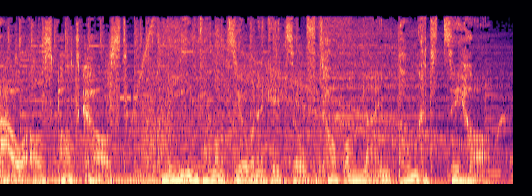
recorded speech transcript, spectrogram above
auch als Podcast. Mehr Informationen gibt's auf toponline.ch.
